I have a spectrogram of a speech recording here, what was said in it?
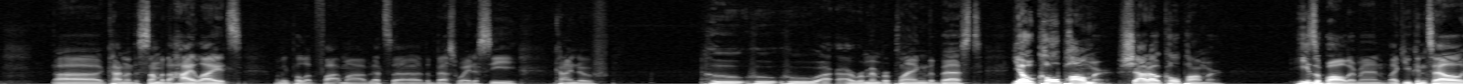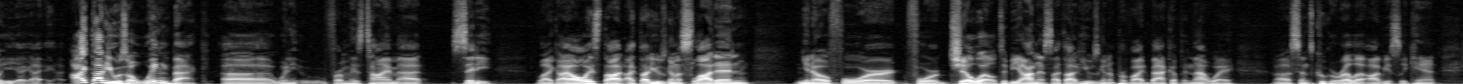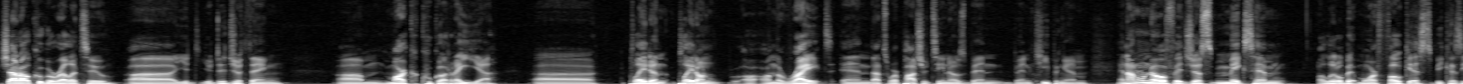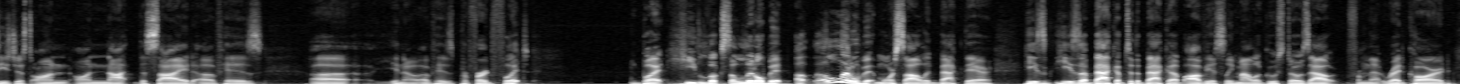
uh, kind of the, some of the highlights. Let me pull up FotMob. That's uh, the best way to see kind of who who who I, I remember playing the best. Yo, Cole Palmer. Shout out Cole Palmer. He's a baller, man. Like you can tell. He, I, I, thought he was a wing back uh, when he, from his time at City. Like I always thought. I thought he was gonna slot in, you know, for for Chilwell. To be honest, I thought he was gonna provide backup in that way. Uh, since Cucurella obviously can't. Shout out Cucurella too. Uh, you you did your thing. Um, Marc Cucurella uh, played on played on uh, on the right, and that's where Pochettino's been been keeping him. And I don't know if it just makes him a little bit more focused because he's just on on not the side of his uh, you know of his preferred foot, but he looks a little bit a, a little bit more solid back there. He's he's a backup to the backup. Obviously, Malo Gusto's out from that red card.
